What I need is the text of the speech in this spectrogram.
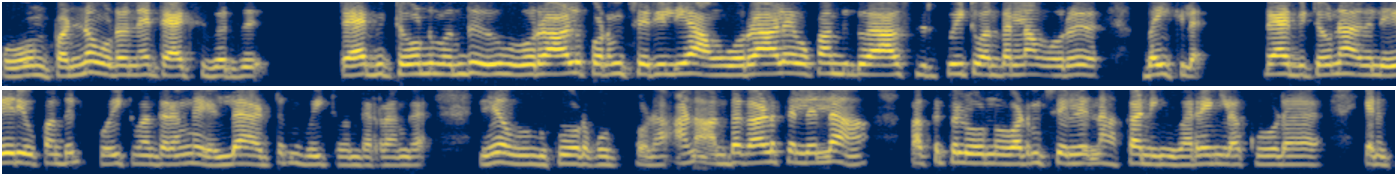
ஃபோன் பண்ண உடனே டாக்ஸி வருது. ரேபிட்டோன்னு வந்து ஒரு ஆளுக்கு உடம்பு சரியில்லையா? அவன் ஒரு ஆளே உட்காந்துட்டு ஆஸ்பத்திரிக்கு போயிட்டு வந்துடலாம் ஒரு பைக்கில் ரேபிட்டோன்னு அதில் ஏறி உட்காந்துட்டு போயிட்டு வந்துடுறாங்க. எல்லா இடத்துக்கும் போயிட்டு வந்துடுறாங்க. ஏன் அவங்க கூட கூட்டு போனா. ஆனால் அந்த காலத்துல எல்லாம் பக்கத்துல ஒண்ணு உடம்பு சரியில்லைன்னா அக்கா நீங்க வரீங்களா கூட? எனக்கு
